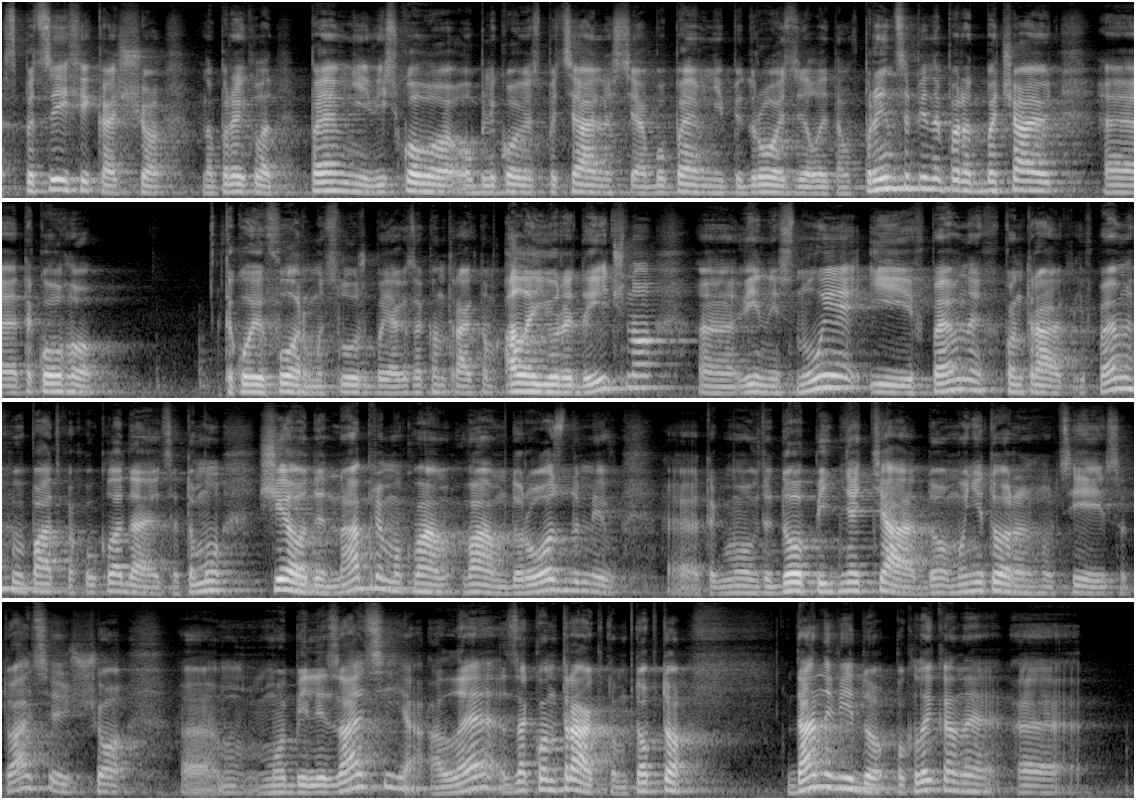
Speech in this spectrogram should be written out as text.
специфіка, що, наприклад, певні військово-облікові спеціальності або певні підрозділи там в принципі не передбачають такого такої форми служби, як за контрактом, але юридично е, він існує і в певних контрактах, і в певних випадках укладається. Тому ще один напрямок вам, вам до роздумів, е, так би мовити, до підняття, до моніторингу цієї ситуації, що е, мобілізація, але за контрактом. Тобто дане відео покликане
